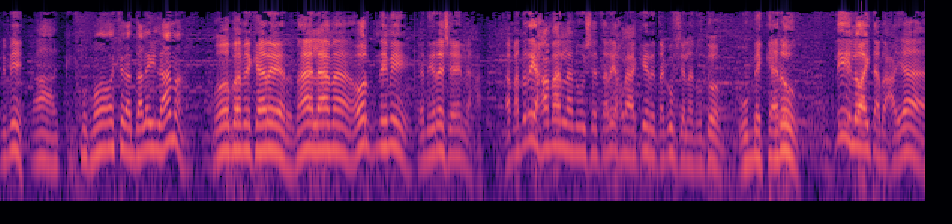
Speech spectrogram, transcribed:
פנימי? אה, כמו- כמו אצל הדלי למה? כמו במקרר. מה, למה? אור פנימי. כנראה שאין לך. המדריך אמר לנו שצריך להכיר את הגוף שלנו טוב, ומקרוב. לי לא הייתה בעיה,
